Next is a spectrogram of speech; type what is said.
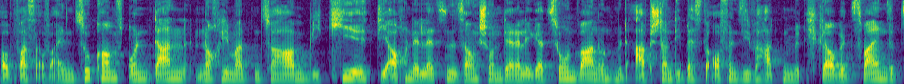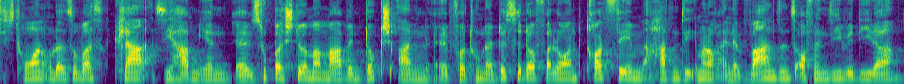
ob was auf einen zukommt. Und dann noch jemanden zu haben wie Kiel, die auch in der letzten Saison schon in der Relegation waren und mit Abstand die beste Offensive hatten mit, ich glaube, 72 Toren oder sowas. Klar, sie haben ihren äh, Superstürmer Marvin Duksch an äh, Fortuna Düsseldorf verloren. Trotzdem hatten sie immer noch eine Wahnsinnsoffensive, die da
